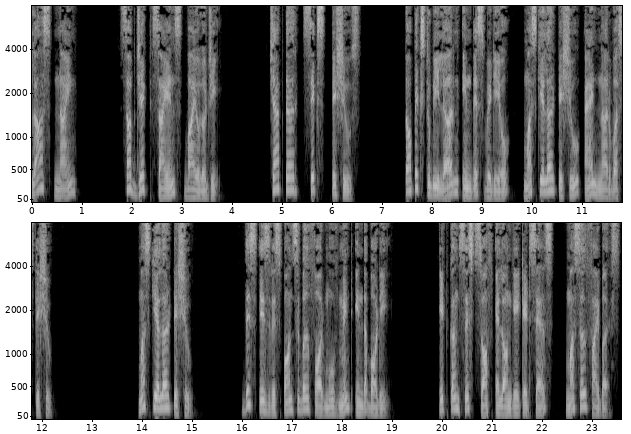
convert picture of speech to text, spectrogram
Class 9 Subject Science Biology Chapter 6 Tissues Topics to be learned in this video Muscular tissue and nervous tissue Muscular tissue This is responsible for movement in the body. It consists of elongated cells, muscle fibers.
